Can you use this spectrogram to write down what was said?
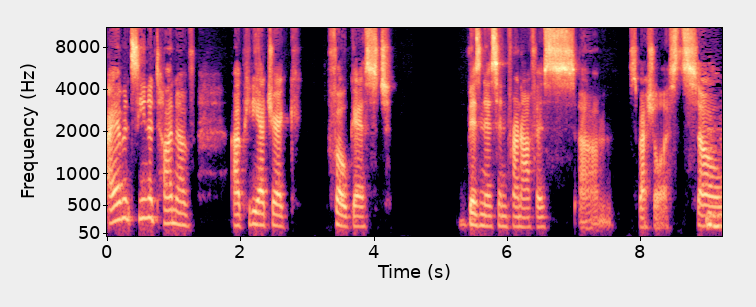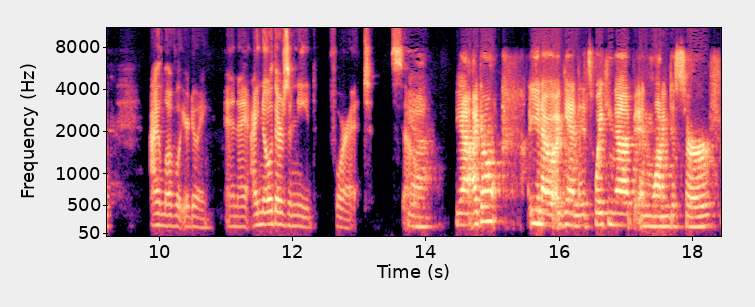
I haven't seen a ton of uh, pediatric focused business and front office um, specialists. So Mhm. I love what you're doing, and I, I know there's a need for it. So Yeah. Yeah. I don't, you know, again, it's waking up and wanting to serve,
